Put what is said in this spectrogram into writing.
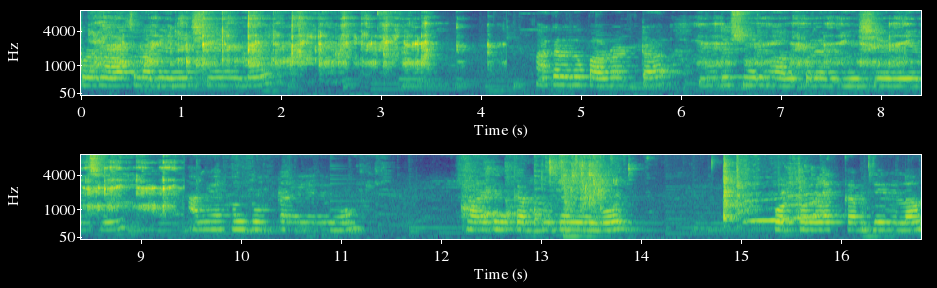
করে নাড়াচাড়া দিয়ে মিশিয়ে নেব। আগার আগার পাউডারটা দুধের সঙ্গে ভালো করে আমি মিশিয়ে নিয়েছি। আমি এখন দুধটা নিয়ে নেব। সাড়ে তিন কাপ দুধ নিয়ে প্রথমে এক কাপ দিয়ে দিলাম।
